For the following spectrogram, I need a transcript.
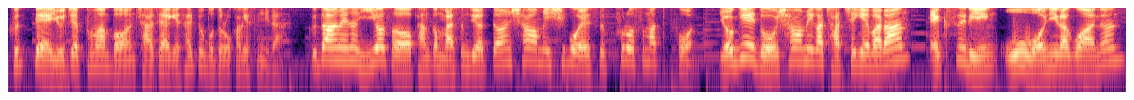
그때 이 제품 한번 자세하게 살펴보도록 하겠습니다. 그 다음에는 이어서 방금 말씀드렸던 샤오미 15S 프로 스마트폰 여기에도 샤오미가 자체 개발한 엑스링 51이라고 하는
